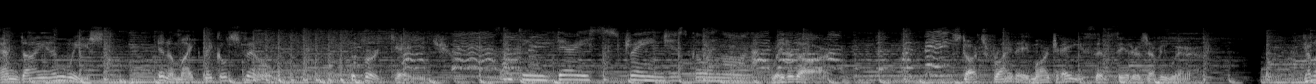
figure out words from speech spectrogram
and Dianne Wiest in a Mike Nichols film, The Birdcage. Something very strange is going on. Rated R. Starts Friday, March 8th at theaters everywhere. Can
